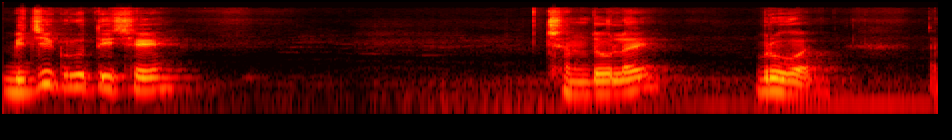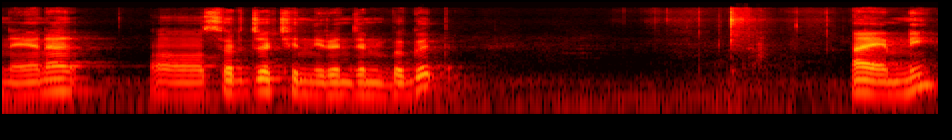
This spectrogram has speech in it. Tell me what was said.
બીજી કૃતિ છે, છંદોલય બૃહદ અને એના સર્જક છે નિરંજન ભગત. આ એમની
